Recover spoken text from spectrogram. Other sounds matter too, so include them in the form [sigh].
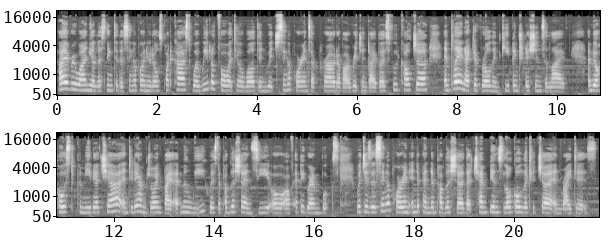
Hi everyone, you're listening to the Singapore Noodles podcast, where we look forward to a world in which Singaporeans are proud of our rich and diverse food culture and play an active role in keeping traditions alive. I'm your host, Pamelia Chia, and today I'm joined by Edmund Wee, who is the publisher and CEO of Epigram Books, which is a Singaporean independent publisher that champions local literature and writers.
